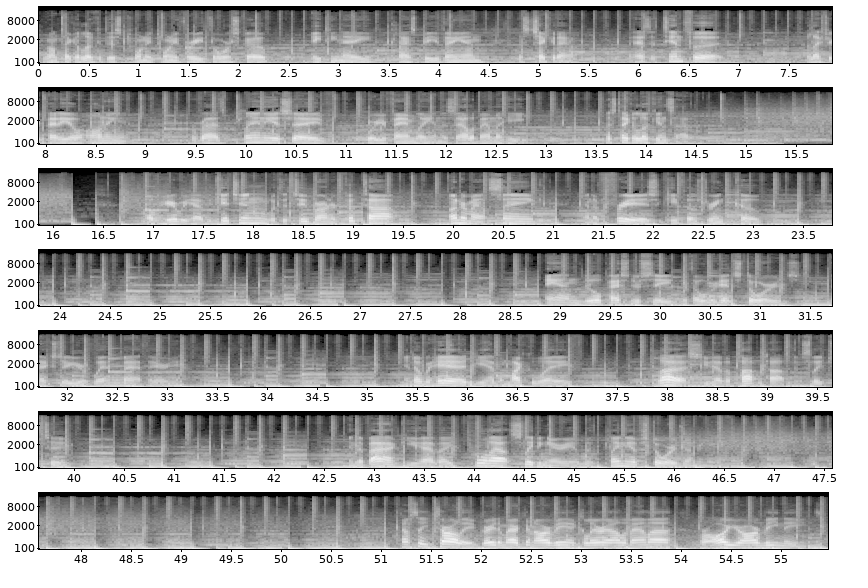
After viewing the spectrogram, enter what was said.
We're going to take a look at this 2023 Thor Scope 18A Class B van. Let's check it out. It has a 10 foot electric patio awning, provides plenty of shade for your family in this Alabama heat. Let's take a look inside. Over here we have the kitchen with the two burner cooktop, undermount sink, and a fridge to keep those drinks cold. And dual passenger seat with overhead storage next to your wet bath area. And overhead you have a microwave, plus you have a pop top that sleeps two. In the back you have a pull out sleeping area with plenty of storage underneath. Come see Charlie at Great American RV in Calera, Alabama for all your RV needs.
